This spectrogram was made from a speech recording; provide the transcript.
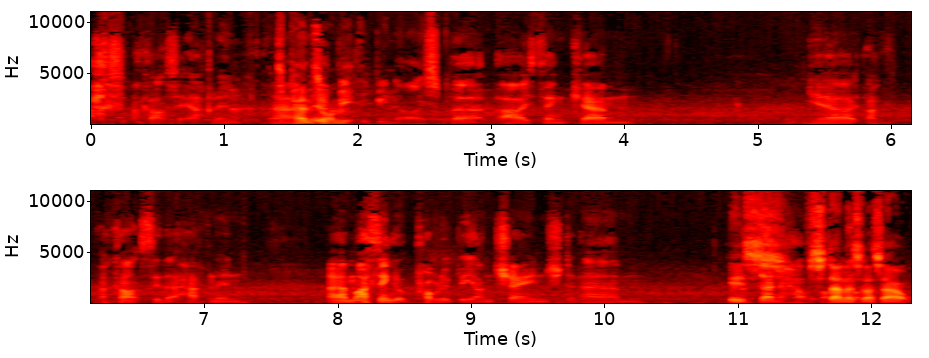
I can't see it happening. Um, Depends it'd on- Be, it'd be nice, but I think, um, yeah, I, I can't see that happening. Um, I think it would probably be unchanged. Um, Is don't know how Stanislas out?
